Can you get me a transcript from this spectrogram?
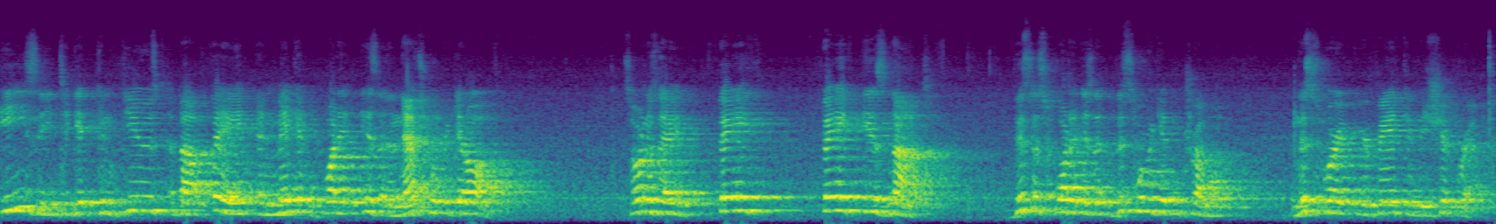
easy to get confused about faith and make it what it isn't, and that's where we get off. So I want to say, faith, faith is not. This is what it is. This is where we get in trouble, and this is where your faith can be shipwrecked.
